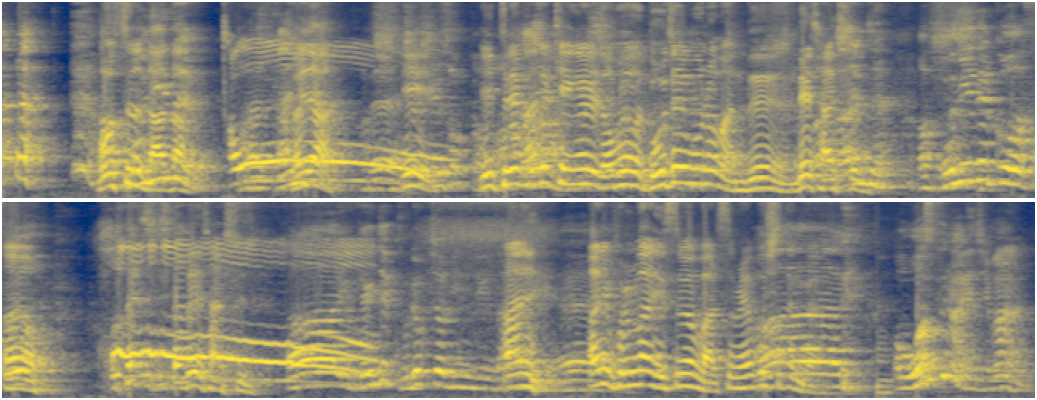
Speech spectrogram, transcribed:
워스트는 나다. 오. 아, 왜냐 네. 이, 이 드래프트 아니. 킹을 너무 노잼으로 만든 내 자신 아니, 아 꼽았어요. 어. 호. 내 자신. 아 이거 굉장히 굴욕적인 지금 아니. 예. 아니 불만 있으면 말씀을 해보시든가 아, 어, 워스트는 아니지만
